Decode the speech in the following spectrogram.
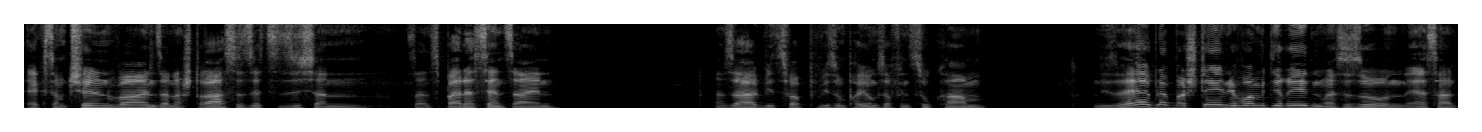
Ex am Chillen war in seiner Straße, setzte sich an seinen Spider-Sense ein. Er sah halt, wie, zwar, wie so ein paar Jungs auf ihn zukamen. Und die so, hey, bleib mal stehen, wir wollen mit dir reden, weißt du so. Und er ist halt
